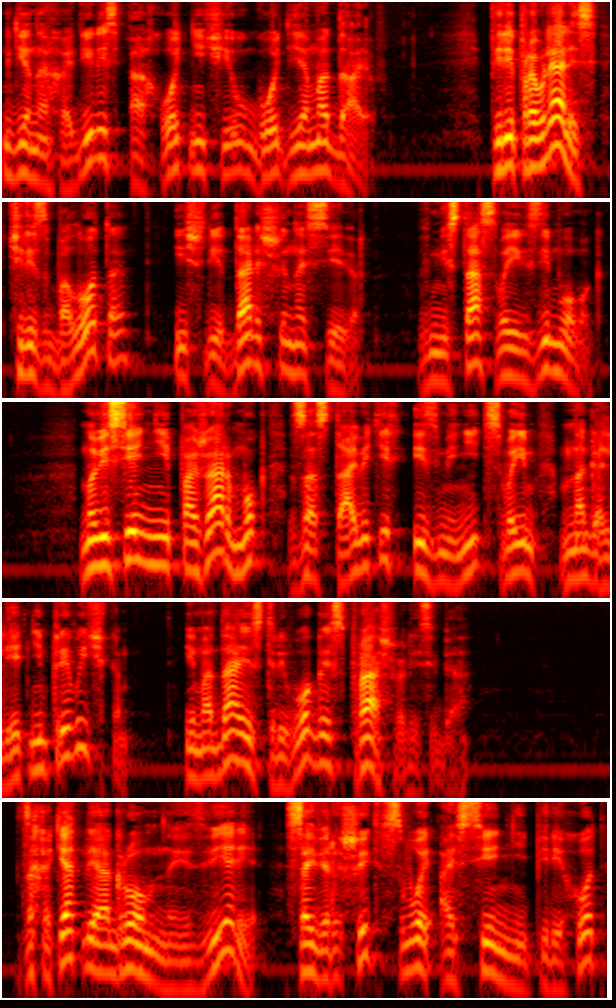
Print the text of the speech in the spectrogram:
где находились охотничьи угодья Мадаев. Переправлялись через болото и шли дальше на север, в места своих зимовок. Но весенний пожар мог заставить их изменить своим многолетним привычкам. И Мадаи с тревогой спрашивали себя, захотят ли огромные звери совершить свой осенний переход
